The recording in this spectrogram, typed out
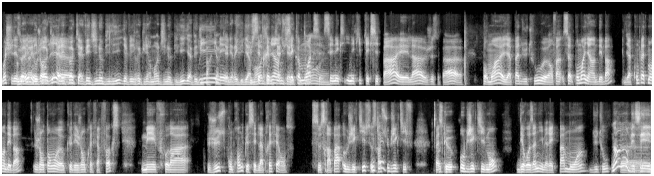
Moi, je suis désolé, mais, aujourd'hui. À l'époque, il y avait Ginobili, il y avait régulièrement Ginobili, il y avait du Parker qui allait régulièrement. Tu sais très bien, tu sais comme moi que c'est euh. une, équipe qui excite pas et là, je sais pas. Pour moi, il n'y a pas du tout. Euh, enfin, pour moi, il y a un débat. Il y a complètement un débat. J'entends euh, que des gens préfèrent Fox, mais il faudra juste comprendre que c'est de la préférence ce sera pas objectif, ce sera subjectif. Parce que objectivement, DeRozan, il mérite pas moins du tout. Non, non, mais c'est.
